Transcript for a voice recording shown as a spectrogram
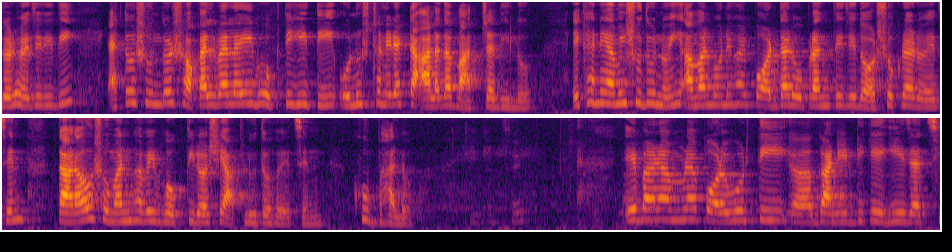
সুন্দর হয়েছে, দিদি। এত সুন্দর সকালবেলায় এই ভক্তিগীতি অনুষ্ঠানের একটা আলাদা মাত্রা দিল। এখানে আমি শুধু নই, আমার মনে হয় পর্দার ওপ্রান্তে যে দর্শকরা রয়েছেন, তারাও সমানভাবে ভক্তিরসে আপ্লুত হয়েছেন। খুব ভালো। এবার আমরা পরবর্তী গানের দিকে এগিয়ে যাচ্ছি।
